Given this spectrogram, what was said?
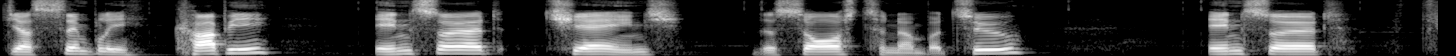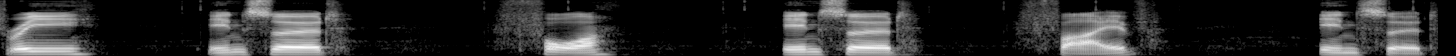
just simply copy, insert, change the source to number two, insert three, insert four, insert five, insert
